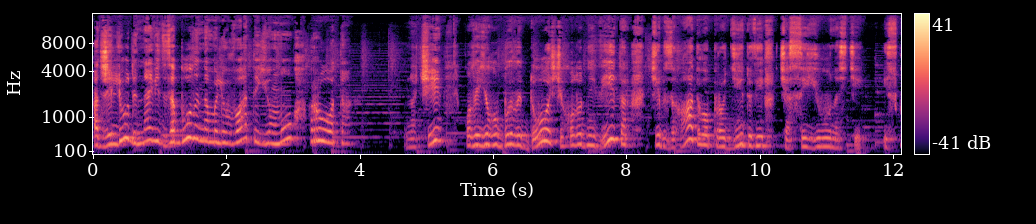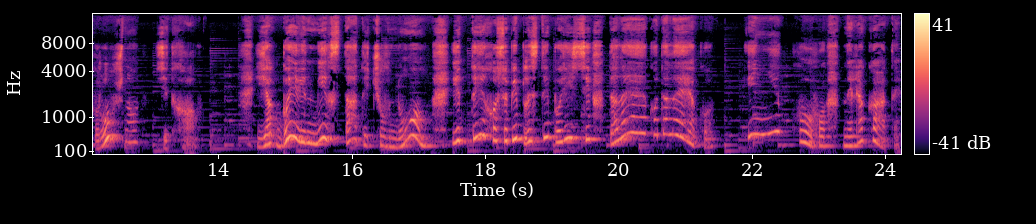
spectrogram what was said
Адже люди навіть забули намалювати йому рота. Вночі, коли його били дощ і холодний вітер, Чіп згадував про дідові часи юності і скрушно зітхав. Якби він міг стати човном і тихо собі плисти по річці далеко-далеко і нікого не лякати.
